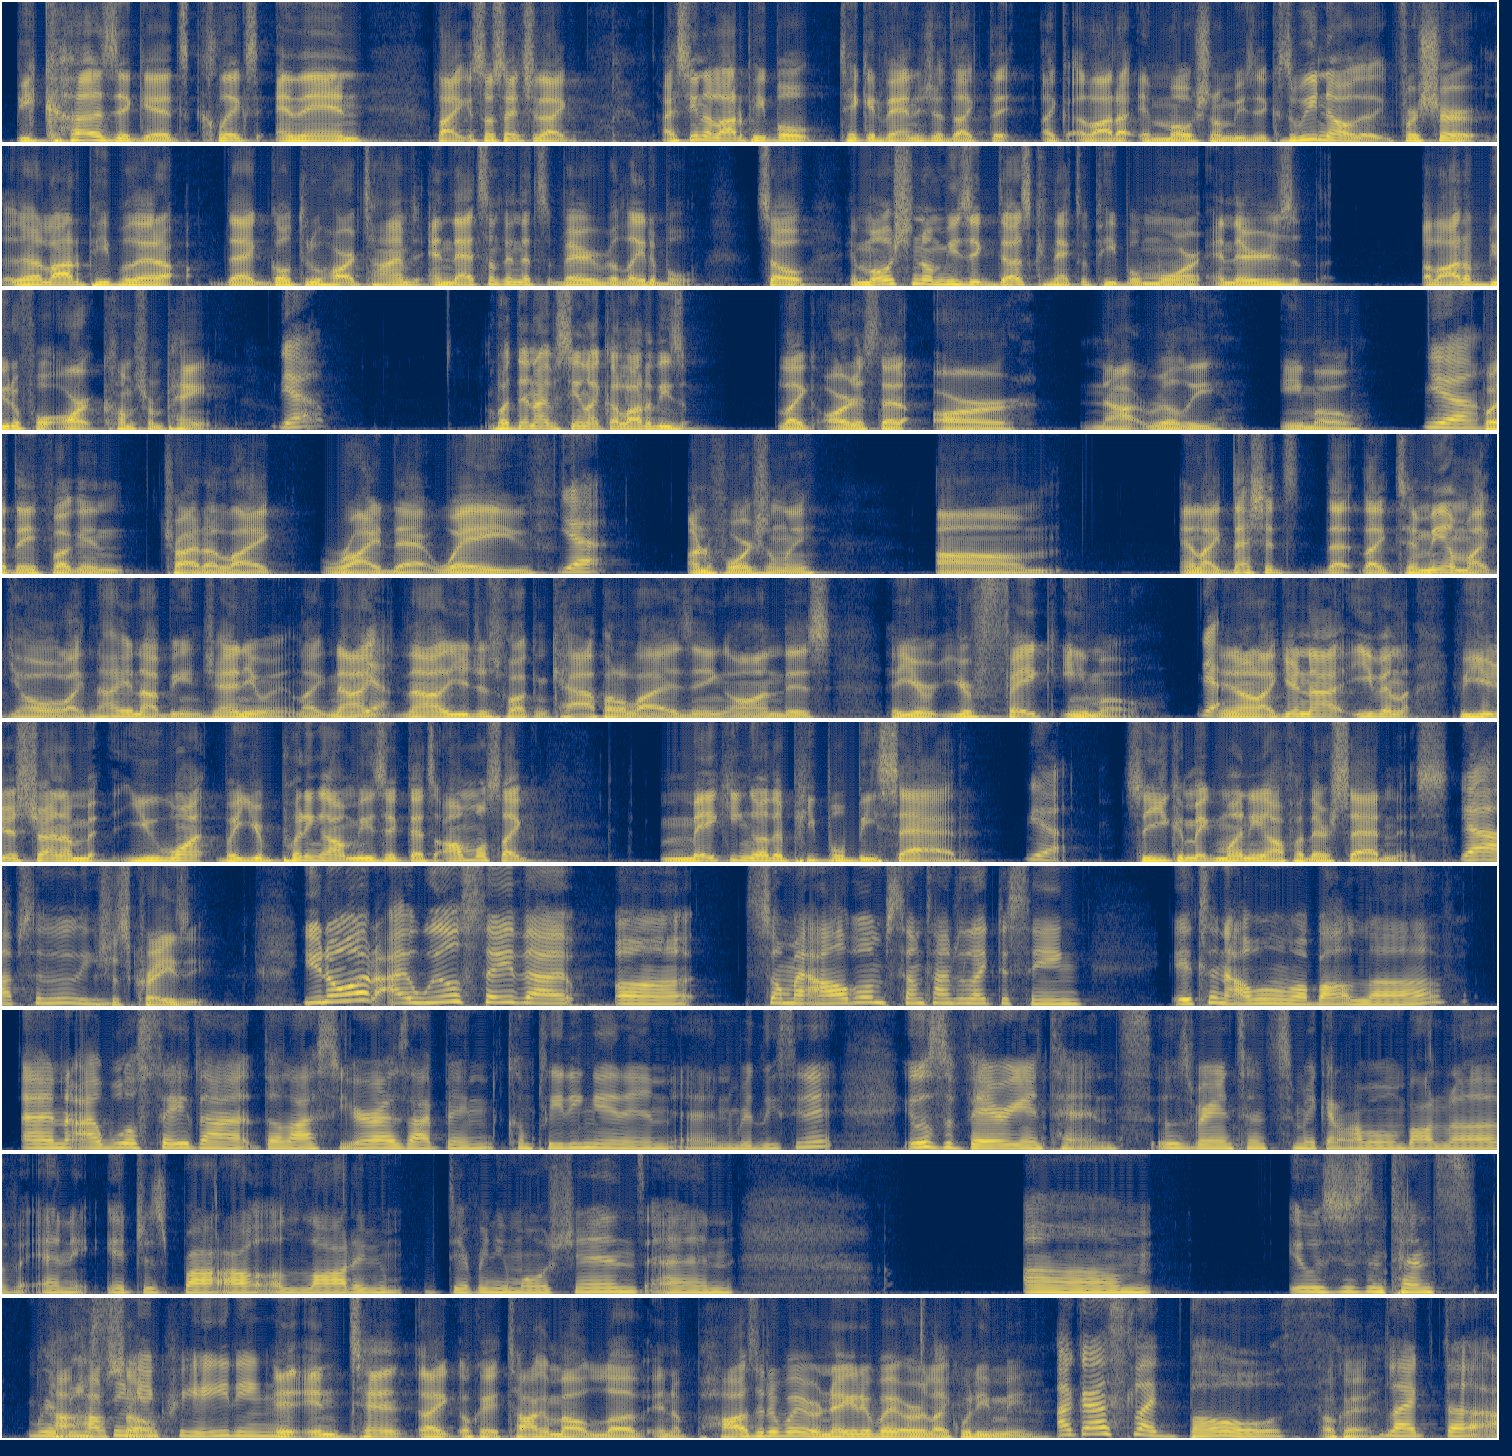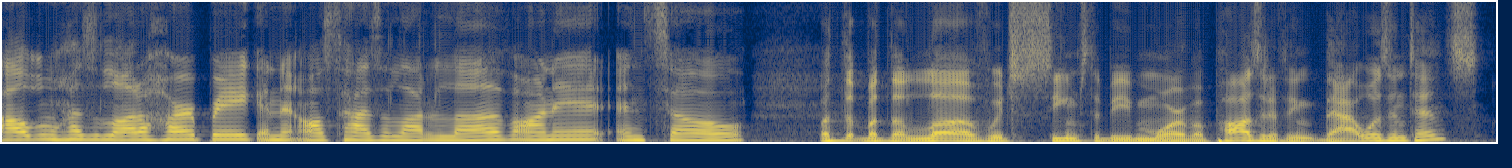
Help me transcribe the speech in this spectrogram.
because it gets clicks and then like so essentially like I've seen a lot of people take advantage of like the like a lot of emotional music because we know for sure there are a lot of people that that go through hard times and that's something that's very relatable. So emotional music does connect with people more and there's a lot of beautiful art comes from pain. yeah. But then I've seen like a lot of these like artists that are not really emo, Yeah. but they fucking try to like ride that wave yeah. Unfortunately. Um, and like that shit's that like to me, I'm like, yo, like now you're not being genuine. Like now, Yeah. now you're just fucking capitalizing on this. that You're you're fake emo. Yeah. You know, like you're not even. You're just trying to. You want, but you're putting out music that's almost like making other people be sad, Yeah. so you can make money off of their sadness. Yeah. Absolutely. It's just crazy. You know what? I will say that. Uh, so my album, sometimes I like to sing. It's an album about love, and I will say that the last year, as I've been completing it and, and releasing it, it was very intense. It was very intense to make an album about love, and it just brought out a lot of different emotions, and um, it was just intense releasing how so? and creating. I- intent, like okay, talking about love in a positive way or negative way, or like what do you mean? I guess like both. Okay. Like the album has a lot of heartbreak and it also has a lot of love on it, and so. But the but the love, which seems to be more of a positive thing, that was intense.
